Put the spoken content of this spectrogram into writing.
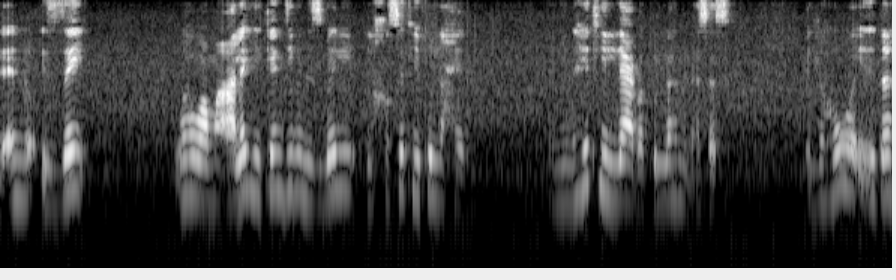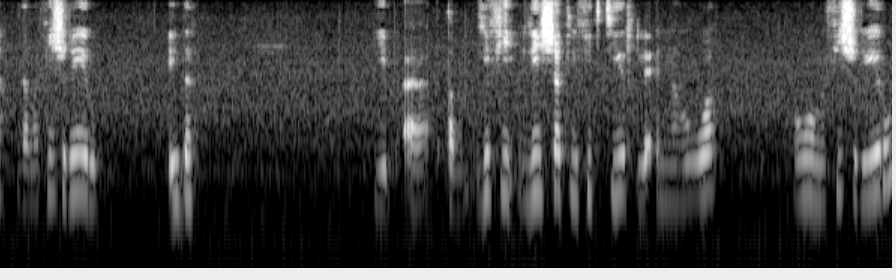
لأنه إزاي؟ وهو ما عليه كان دي بالنسبة لي لخصت لي كل حاجة. يعني نهيت لي اللعبة كلها من أساسها. اللي هو إيه ده؟ ده مفيش غيره. إيه ده؟ يبقى طب ليه في ليه شكل فيه كتير؟ لأن هو هو مفيش غيره.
